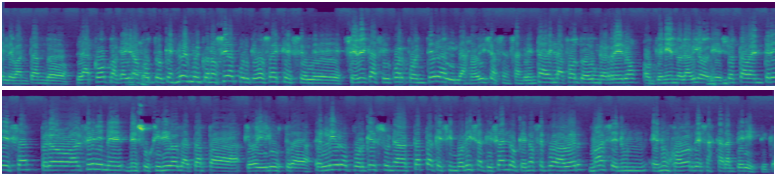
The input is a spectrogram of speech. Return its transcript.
él levantando la copa, que hay una foto que no es muy conocida porque vos sabés que se le se ve casi el cuerpo entero y las rodillas ensangrentadas, es la foto de un guerrero obteniendo la gloria, yo estaba entre esa, pero Alferi me, me sugirió la tapa que hoy ilustra el libro porque es una tapa que simboliza quizás lo que no se pueda ver más en un, en un jugador de esas características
